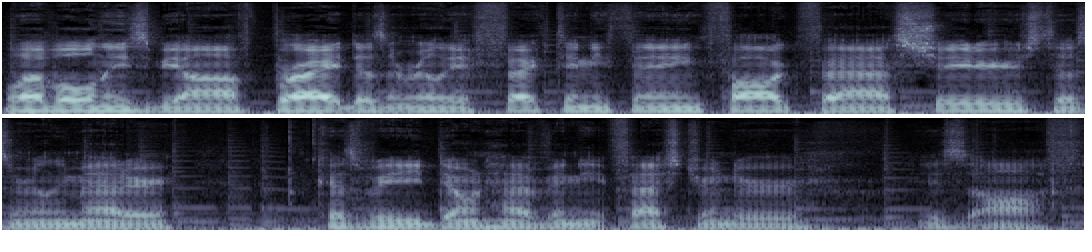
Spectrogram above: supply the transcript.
level needs to be off, bright doesn't really affect anything, fog fast, shaders doesn't really matter because we don't have any fast render is off.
